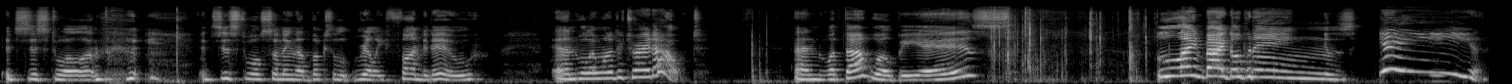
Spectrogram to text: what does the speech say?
It's just, well, um, it's just, well, something that looks really fun to do. And well, I wanted to try it out. And what that will be is... Blind bag openings! Yay!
